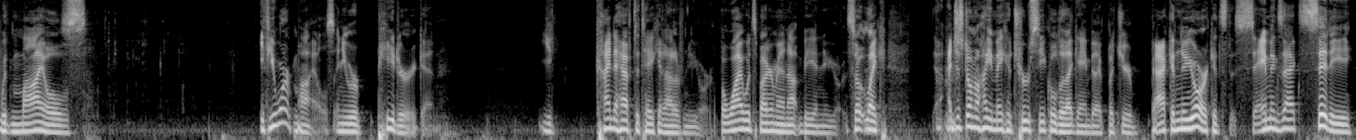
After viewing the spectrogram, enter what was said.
with Miles, if you weren't Miles and you were Peter again, you kind of have to take it out of New York. But why would Spider Man not be in New York? So, like, I just don't know how you make a true sequel to that game. Be like, but you're back in New York. It's the same exact city.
